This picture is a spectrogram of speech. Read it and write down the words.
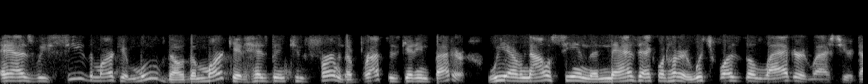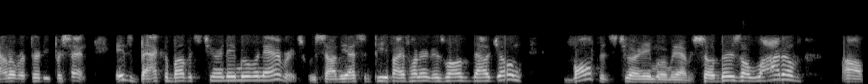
As we see the market move, though, the market has been confirmed. The breadth is getting better. We are now seeing the Nasdaq 100, which was the laggard last year, down over 30 percent. It's back above its 200-day moving average. We saw the S&P 500 as well as Dow Jones vault its 200-day moving average. So there's a lot of uh,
